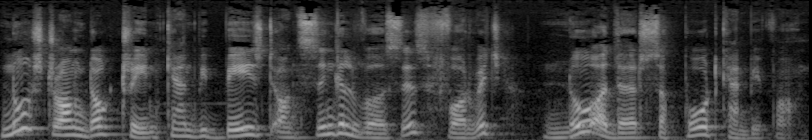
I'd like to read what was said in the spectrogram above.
No strong doctrine can be based on single verses for which no other support can be found.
